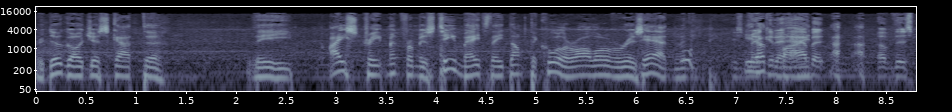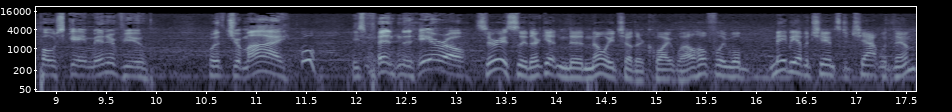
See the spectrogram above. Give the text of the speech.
Verdugo just got the the ice treatment from his teammates. They dumped the cooler all over his head. He's He making a mind. habit of this post-game interview with Jahmai. He's been the hero. Seriously, they're getting to know each other quite well. Hopefully, we'll maybe have a chance to chat with them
